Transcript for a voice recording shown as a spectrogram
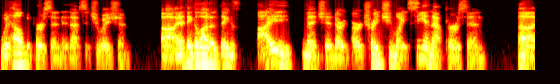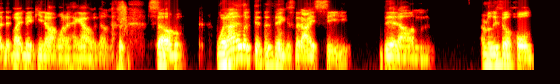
would help a person in that situation. Uh, and I think a lot of the things I mentioned are, are traits you might see in that person uh, that might make you not want to hang out with them. so when I looked at the things that I see that um, I really feel hold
